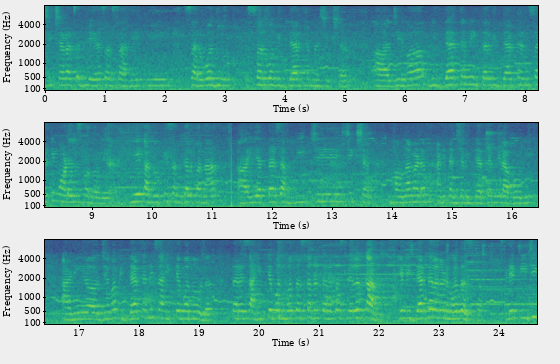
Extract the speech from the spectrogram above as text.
शिक्षणाचं ध्येयच असं आहे की सर्व दूर सर्व विद्यार्थ्यांना शिक्षण. जेव्हा विद्यार्थ्यांनी इतर विद्यार्थ्यांसाठी मॉडेल्स बनवले ही एक अनोखी संकल्पना इयत्ता सहावीचे शिक्षक मौना मॅडम आणि त्यांच्या विद्यार्थ्यांनी राबवली. आणि जेव्हा विद्यार्थ्यांनी साहित्य बनवलं तर साहित्य बनवत असताना करत असलेलं काम हे विद्यार्थ्याला घडवत असतं. म्हणजे ती जी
